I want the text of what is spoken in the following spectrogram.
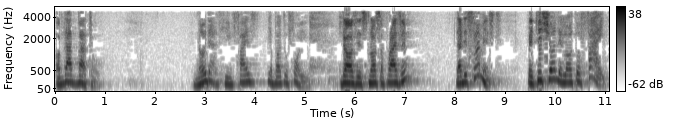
of that battle. Know that He fights your battle for you. Thus, it's not surprising that the psalmist petitioned the Lord to fight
